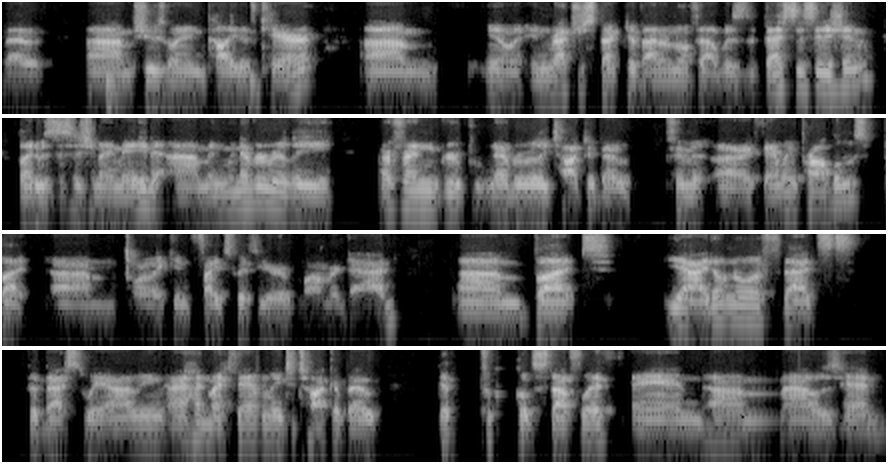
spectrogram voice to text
about um, she was going in palliative care um, you know in retrospective i don't know if that was the best decision but it was a decision i made um, and we never really our friend group never really talked about uh, family problems, but um, or like in fights with your mom or dad. Um, but yeah, I don't know if that's the best way. I mean, I had my family to talk about difficult stuff with, and um, I always had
